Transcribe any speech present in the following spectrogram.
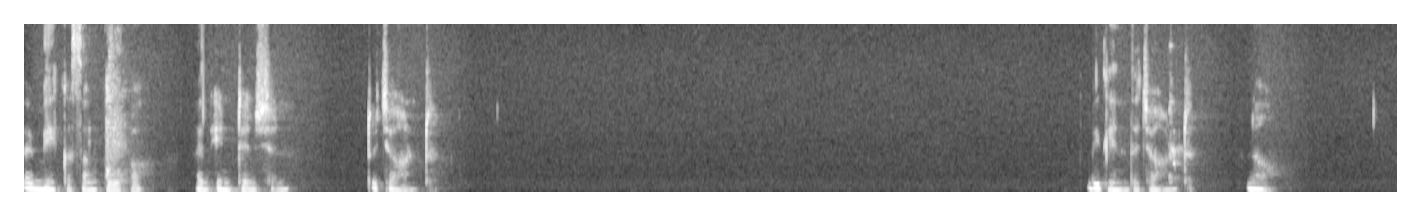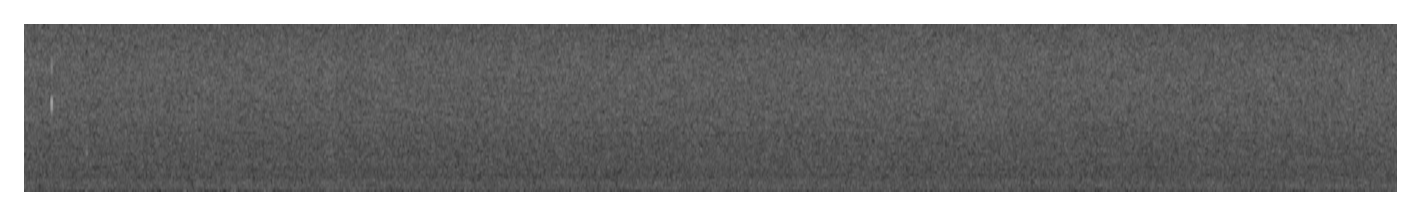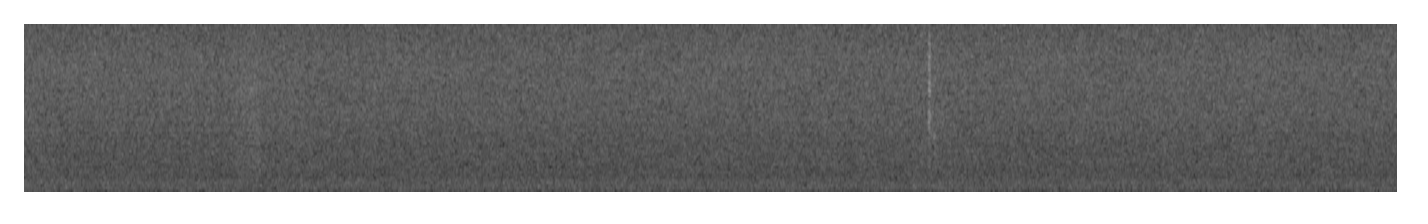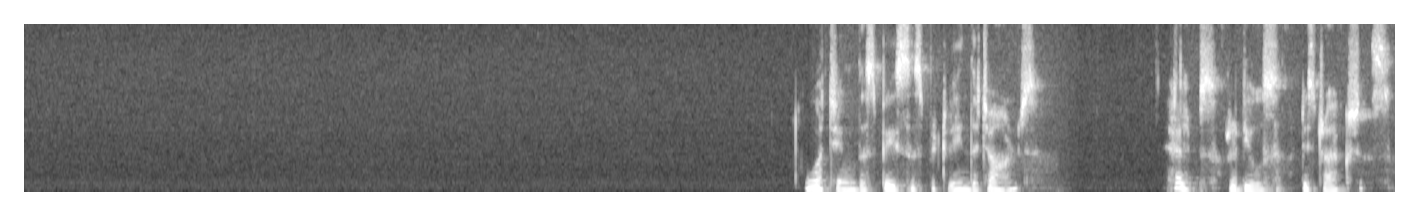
I make a sankalpa, an intention to chant. Begin the chant now. Watching the spaces between the chants helps reduce distractions.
